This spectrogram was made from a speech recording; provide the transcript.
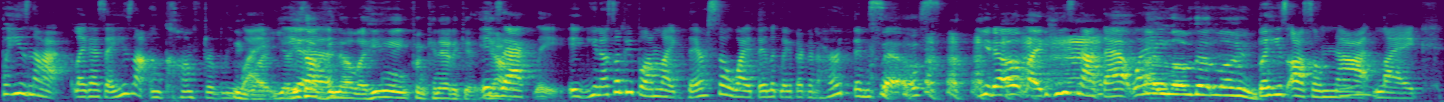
But he's not, like I say, he's not uncomfortably white. Right. Yeah, he's not vanilla. He ain't from Connecticut. Yeah. Exactly. It- you know, some people I'm like, they're so white, they look like they're gonna hurt themselves. you know, like he's not that way. I love that line. but he's also not like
